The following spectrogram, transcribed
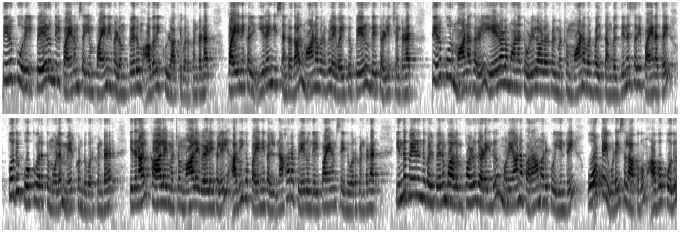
திருப்பூரில் பேருந்தில் பயணம் செய்யும் பயணிகளும் பெரும் அவதிக்குள்ளாகி வருகின்றனர். பயணிகள் இறங்கி சென்றதால் மாணவர்களை வைத்து பேருந்தை தள்ளிச் சென்றனர். திருப்பூர் மாநகரில் ஏராளமான தொழிலாளர்கள் மற்றும் மாணவர்கள் தங்கள் தினசரி பயணத்தை பொது போக்குவரத்து மூலம் மேற்கொண்டு வருகின்றனர். இதனால் காலை மற்றும் மாலை வேளைகளில் அதிக பயணிகள் நகர பேருந்தில் பயணம் செய்து வருகின்றனர். இந்த பேருந்துகள் பெரும்பாலும் பழுதடைந்து முறையான பராமரிப்பு இன்றி ஓட்டை உடைசலாகவும் அவ்வப்போது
